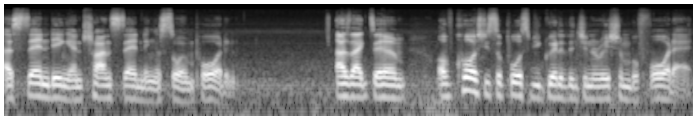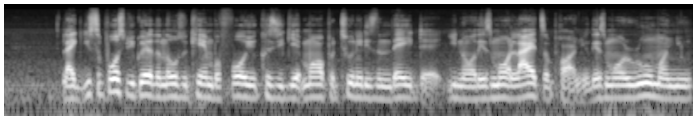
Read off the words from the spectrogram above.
ascending and transcending is so important. I was like to him, of course you're supposed to be greater than generation before that. Like you're supposed to be greater than those who came before you because you get more opportunities than they did. You know there's more lights upon you. There's more room on you.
